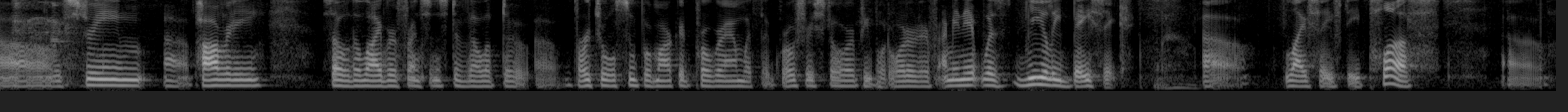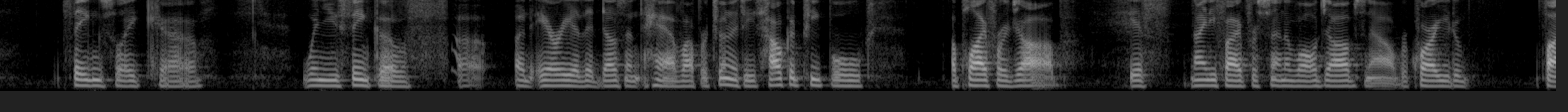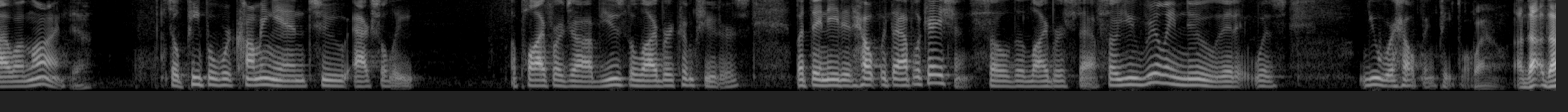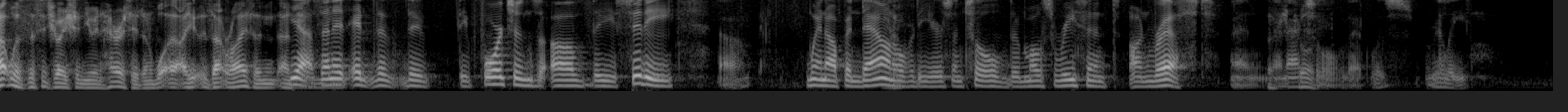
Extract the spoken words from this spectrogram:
uh, extreme uh, poverty. So the library, for instance, developed a, a virtual supermarket program with the grocery store. People would order their. I mean, it was really basic uh, life safety. Plus, uh, things like uh, when you think of uh, an area that doesn't have opportunities, how could people apply for a job if 95% of all jobs now require you to file online? Yeah. So people were coming in to actually apply for a job, use the library computers, but they needed help with the applications, so the library staff. So you really knew that it was, you were helping people. Wow. And that, that was the situation you inherited. And what, you- is that right? And, and Yes, and it, it, the, the, the fortunes of the city uh, went up and down over the years until the most recent unrest and, and actual, that was really,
